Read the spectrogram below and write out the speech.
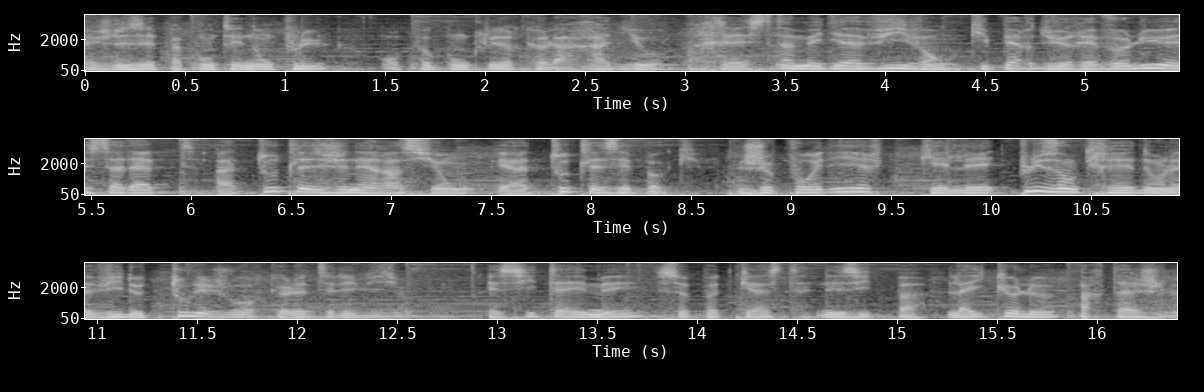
Et je les ai pas comptés non plus. On peut conclure que la radio reste un média vivant qui perdure, évolue et s'adapte à toutes les générations et à toutes les époques. Je pourrais dire qu'elle est plus ancrée dans la vie de tous les jours que la télévision. Et si t'as aimé ce podcast, n'hésite pas, like-le, partage-le.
